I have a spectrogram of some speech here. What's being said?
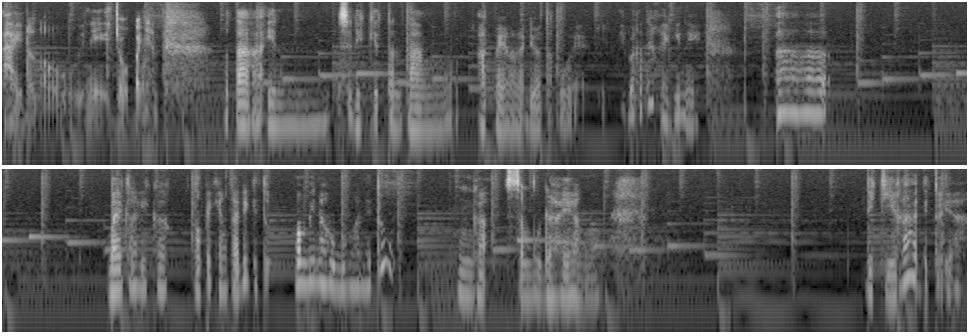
I don't know. Ini coba pengen utarain sedikit tentang apa yang ada di otak gue. Ibaratnya kayak gini eh balik lagi ke topik yang tadi gitu. Membina hubungan itu nggak semudah yang dikira gitu ya.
